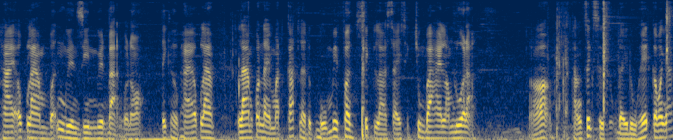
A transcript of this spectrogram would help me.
hai ốc lam vẫn nguyên zin nguyên bản của nó Tích hợp hai ốc lam. Lam con này mặt cắt là được 40 phân Xích là xài xích chung 325 luôn ạ. Đó, thắng xích sử dụng đầy đủ hết các bác nhá.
